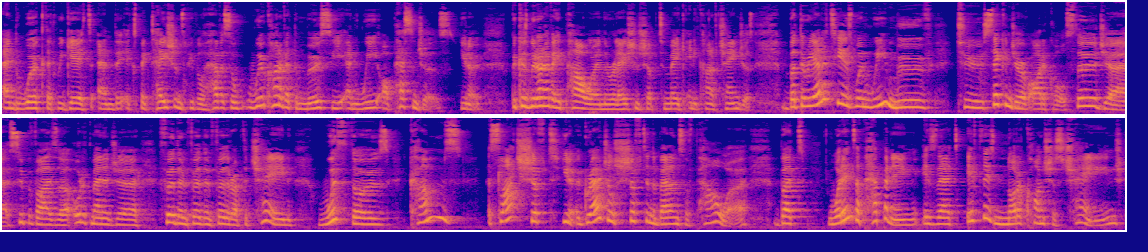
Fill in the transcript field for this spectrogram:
and the work that we get and the expectations people have. So we're kind of at the mercy and we are passengers, you know, because we don't have any power in the relationship to make any kind of changes. But the reality is when we move to second year of articles, third year, supervisor, audit manager, further and further and further up the chain, with those comes a slight shift, you know, a gradual shift in the balance of power. But what ends up happening is that if there's not a conscious change,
